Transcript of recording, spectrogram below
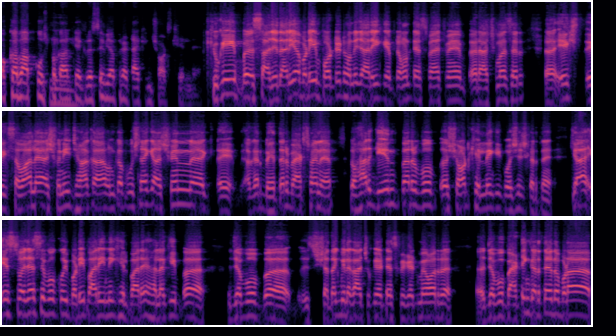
और कब आपको उस प्रकार के अग्रेसिव या फिर अटैकिंग शॉट्स खेलने हैं। क्योंकि साझेदारियाँ बड़ी इंपॉर्टेंट होने जा रही है। केपटाउन टेस्ट मैच में राजकुमार सर एक एक सवाल है अश्विनी झा का। उनका पूछना है कि अश्विन अगर बेहतर बैट्समैन है तो हर गेंद पर वो शॉट खेलने की कोशिश करते हैं। क्या इस वजह से वो कोई बड़ी पारी नहीं खेल पा रहे, हालाँकि जब वो शतक भी लगा चुके हैं टेस्ट क्रिकेट में और जब वो बैटिंग करते हैं तो बड़ा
